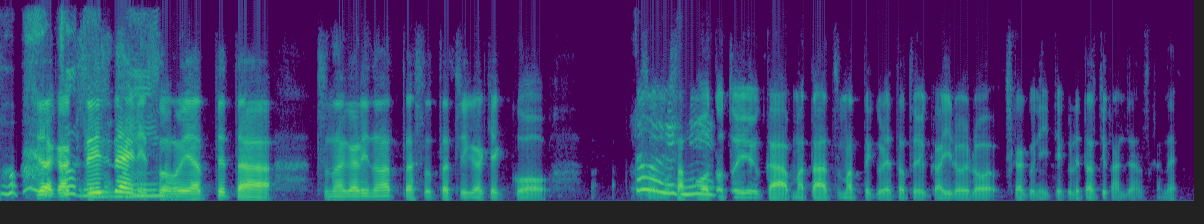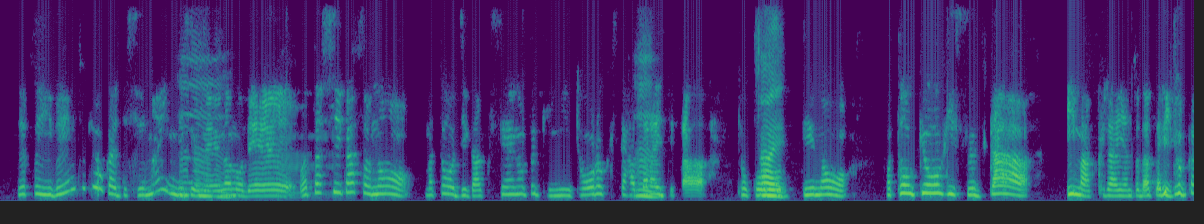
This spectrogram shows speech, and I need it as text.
も、じゃあ学生時代にそうやってたつながりのあった人たちが結構そうですね。のサポートというか、また集まってくれたというか、いろいろ近くにいてくれたっていう感じなんですかね。やっぱりイベント業界って狭いんですよね。うんなので、私がその、まあ、当時学生の時に登録して働いてたところはい。っていうのを、まあ、東京オフィスが今クライアントだったりとか、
